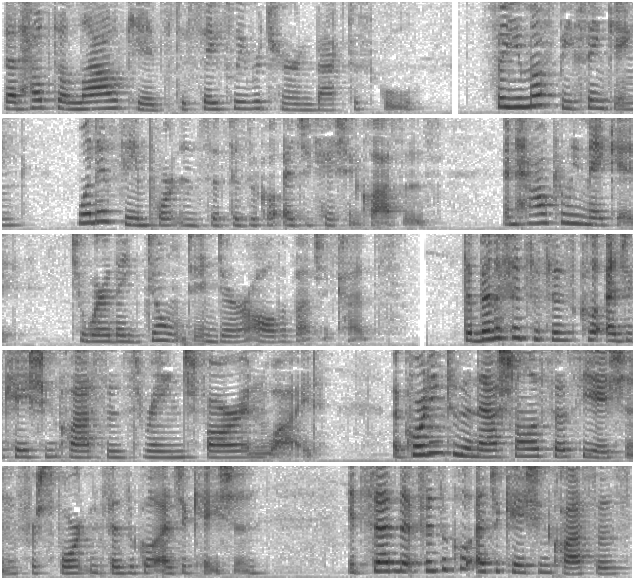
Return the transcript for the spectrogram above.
that helped allow kids to safely return back to school. So you must be thinking, what is the importance of physical education classes, and how can we make it to where they don't endure all the budget cuts? The benefits of physical education classes range far and wide. According to the National Association for Sport and Physical Education, it said that physical education classes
